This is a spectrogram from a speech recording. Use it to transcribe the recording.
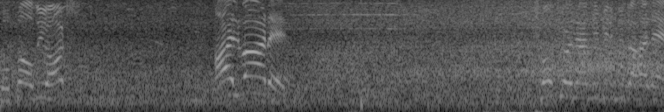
Topu alıyor. Alvarez. Çok önemli bir müdahale.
